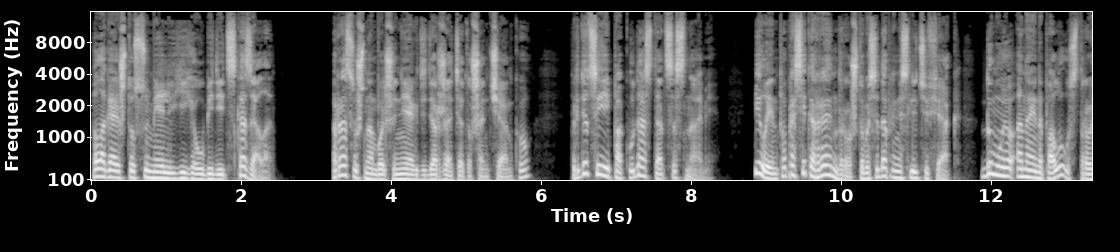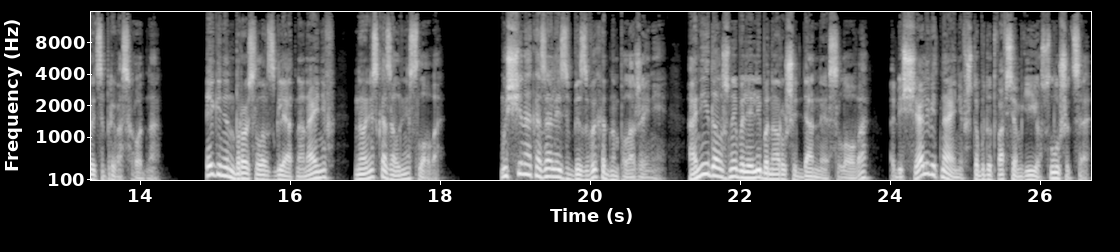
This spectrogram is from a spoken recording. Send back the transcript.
полагая, что сумели ее убедить, сказала. «Раз уж нам больше негде держать эту шанчанку, придется ей покуда остаться с нами. Илайн, попроси-ка Рендру, чтобы сюда принесли тюфяк. Думаю, она и на полу устроится превосходно». Эгенин бросила взгляд на Найнев, но не сказала ни слова. Мужчины оказались в безвыходном положении. Они должны были либо нарушить данное слово, Обещали ведь Найнев, что будут во всем ее слушаться,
